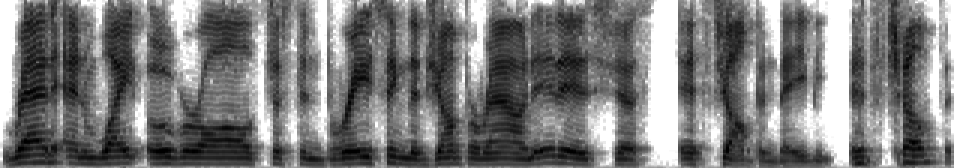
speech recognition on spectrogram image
red and white overalls, just embracing the jump around, it is just, it's jumping, baby. It's jumping.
